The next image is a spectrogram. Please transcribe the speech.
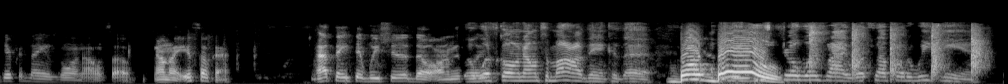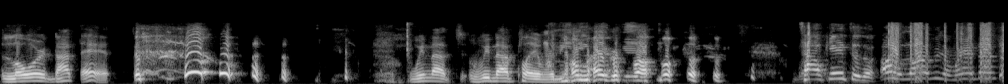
different things going on, so I'm like, it's okay. I think that we should, though. Honestly, But what's going on tomorrow then? Because uh, Bo me Bo! sure was like, "What's up for the weekend?" Lord, not that. we're not we not playing with I mean, no microphone. Talk into the. Oh Lord, we done ran Dante.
